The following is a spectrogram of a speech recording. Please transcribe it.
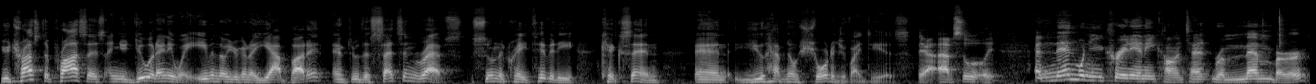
you trust the process and you do it anyway, even though you're going to yeah butt it. And through the sets and reps, soon the creativity kicks in, and you have no shortage of ideas. Yeah, absolutely. And then when you create any content, remember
